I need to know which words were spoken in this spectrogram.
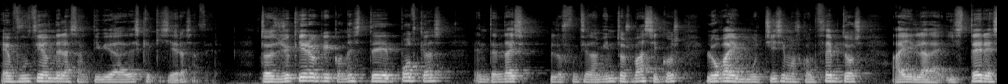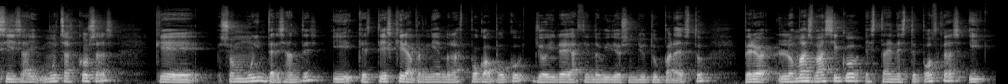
en función de las actividades que quisieras hacer. Entonces yo quiero que con este podcast entendáis los funcionamientos básicos, luego hay muchísimos conceptos, hay la histéresis, hay muchas cosas que son muy interesantes y que tienes que ir aprendiéndolas poco a poco. Yo iré haciendo vídeos en YouTube para esto, pero lo más básico está en este podcast y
